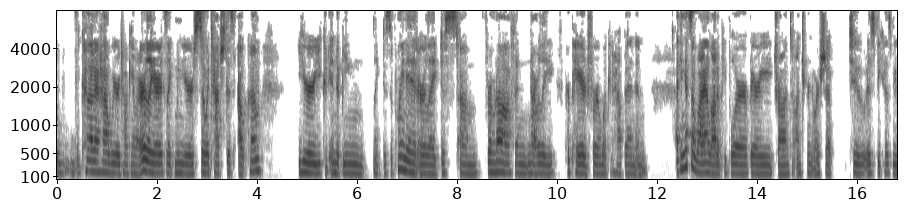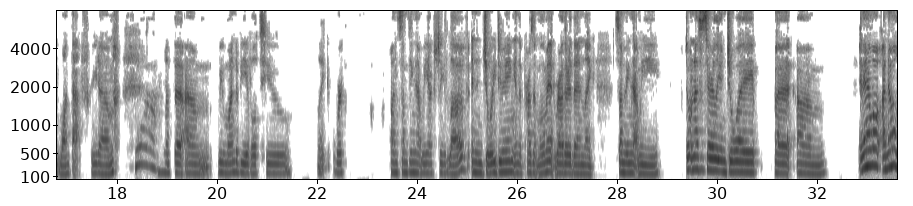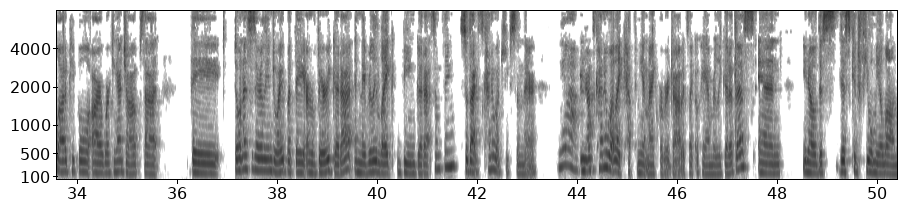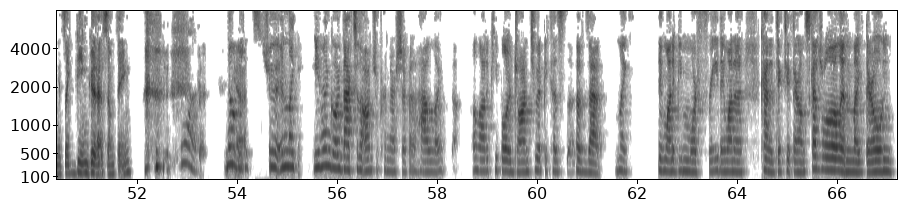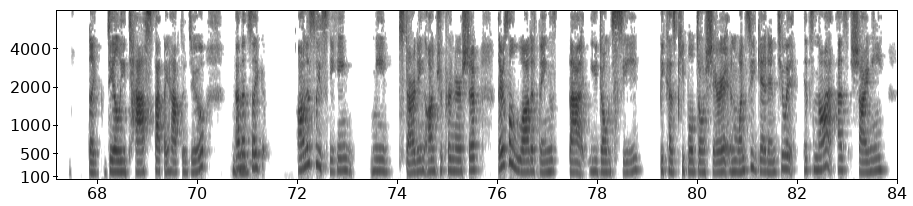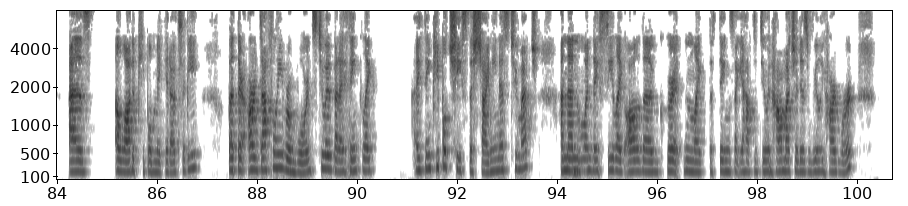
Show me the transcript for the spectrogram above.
kind of how we were talking about earlier it's like when you're so attached to this outcome you're you could end up being like disappointed or like just um thrown off and not really prepared for what could happen. And i think that's why a lot of people are very drawn to entrepreneurship too is because we want that freedom. Yeah. We want the um we want to be able to like work on something that we actually love and enjoy doing in the present moment rather than like something that we don't necessarily enjoy but um and I know, I know a lot of people are working at jobs that they don't necessarily enjoy but they are very good at and they really like being good at something. So that's kind of what keeps them there. Yeah. And that's kind of what like kept me at my corporate job. It's like okay i'm really good at this and you know this this could fuel me along. It's like being good at something yeah no Yeah. but it's true and like even going back to the entrepreneurship and how like a lot of people are drawn to it because of that like they want to be more free they want to kind of dictate their own schedule and like their own like daily tasks that they have to do and Mhm. it's like honestly speaking me starting entrepreneurship there's a lot of things that you don't see because people don't share it. And once you get into it it's not as shiny as a lot of people make it out to be. But there are definitely rewards to it. But i think like i think people chase the shininess too much. And then Mhm. when they see like all the grit and like the things that you have to do and how much it is really hard work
